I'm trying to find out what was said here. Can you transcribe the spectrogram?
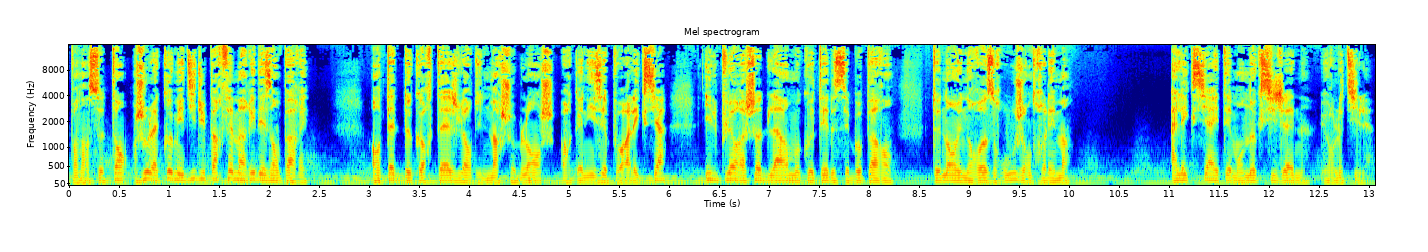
pendant ce temps, joue la comédie du parfait mari désemparé. En tête de cortège lors d'une marche blanche organisée pour Alexia, il pleure à chaudes larmes aux côtés de ses beaux-parents, tenant une rose rouge entre les mains. Alexia était mon oxygène, hurle-t-il.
